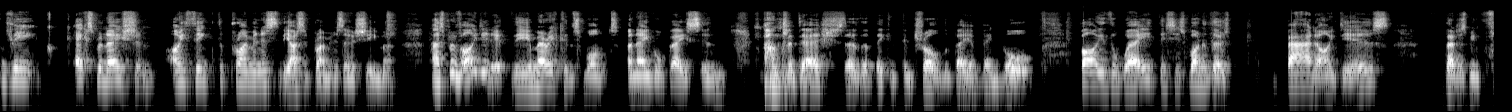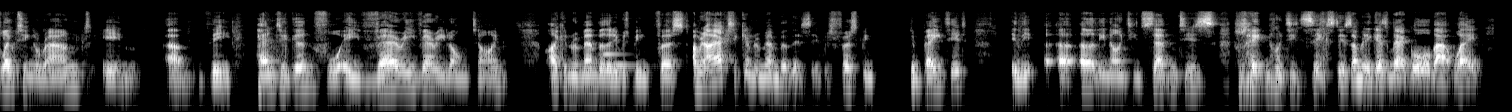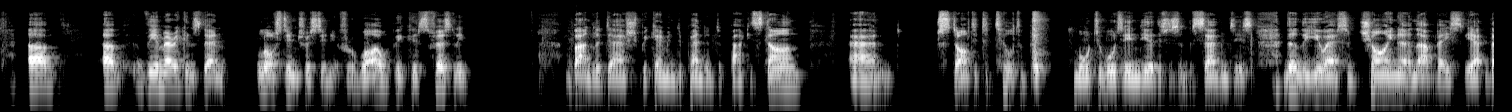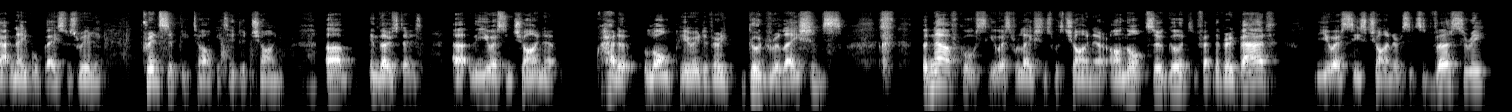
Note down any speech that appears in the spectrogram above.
the explanation, I think the Prime Minister, the Assad Prime Minister Hasina, has provided it. The Americans want a naval base in Bangladesh so that they can control the Bay of Bengal. By the way, this is one of those bad ideas that has been floating around in um, the Pentagon for a very, very long time. I can remember that it was being first, I mean, I actually can remember this. It was first being debated in the uh, early 1970s, late 1960s. I mean, it gets back all that way. Um, um, the Americans then lost interest in it for a while because, firstly, Bangladesh became independent of Pakistan and started to tilt a bit more towards India. This was in the 70s. Then the US and China, and that base, yeah, that naval base was really principally targeted at China. Um, in those days, uh, the US and China had a long period of very good relations. but now, of course, US relations with China are not so good. In fact, they're very bad. The US sees China as its adversary.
